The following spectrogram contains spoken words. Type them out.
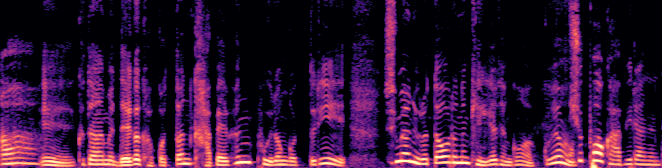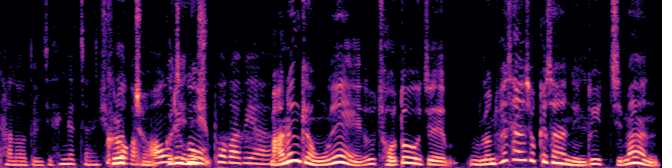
아. 예. 그 다음에 내가 겪었던 갑의 횡포 이런 것들이 수면 위로 떠오르는 계기가 된 것 같고요. 슈퍼갑이라는 단어도 이제 생겼잖아요. 슈퍼갑. 그렇죠. 아우, 그리고 슈퍼갑이야. 많은 경우에 저도 이제 물론 회사에 속해서 하는 일도 있지만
